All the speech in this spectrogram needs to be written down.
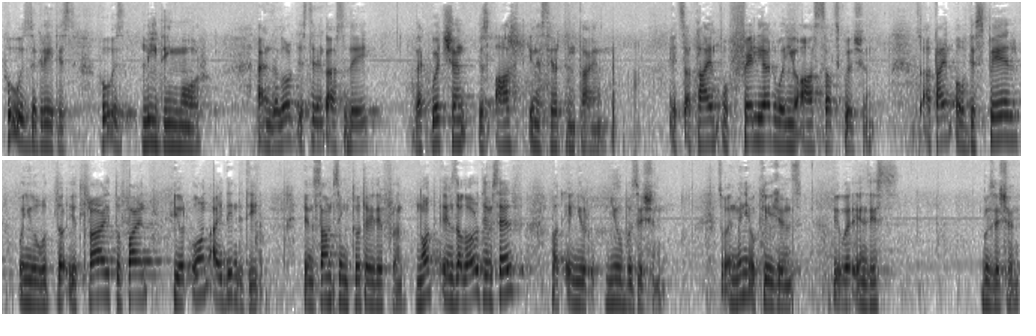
who is the greatest, who is leading more. And the Lord is telling us today the question is asked in a certain time. It's a time of failure when you ask such question. It's a time of despair when you, you try to find your own identity in something totally different. Not in the Lord Himself, but in your new position. So, in many occasions, we were in this position.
